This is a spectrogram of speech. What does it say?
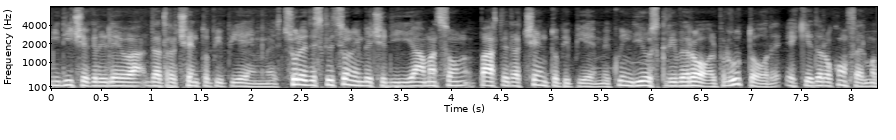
mi dice che rileva da 300 ppm. Sulle descrizioni invece di Amazon parte da 100 ppm, quindi io scriverò al produttore e chiederò conferma.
